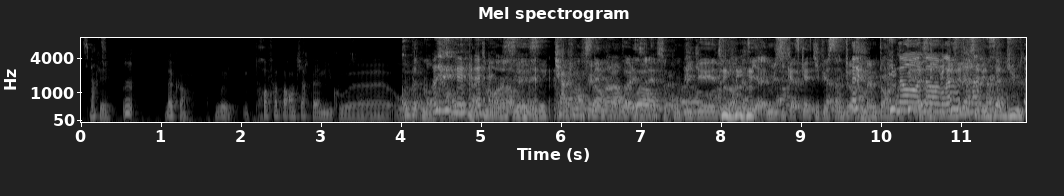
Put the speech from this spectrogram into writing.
c'est Ok. parti. Mm. D'accord. Oui, prof à part entière quand même du coup. euh, ouais. Complètement. Complètement. Non, non, C'est- mais- c'est carrément fait ça, les en malins, fait. ouais, les élèves sont compliqués. Il y a la musique casquette qui fait 5 jobs en même temps. Non, non, plus Les vraiment. élèves, c'est des adultes.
